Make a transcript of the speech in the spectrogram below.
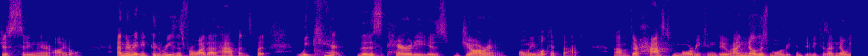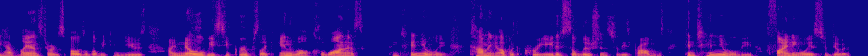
just sitting there idle. And there may be good reasons for why that happens, but we can't, the disparity is jarring when we look at that. Um, there has to be more we can do. I know there's more we can do because I know we have lands to our disposal that we can use. I know that we see groups like Indwell, Kiwanis, continually coming up with creative solutions to these problems, continually finding ways to do it.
